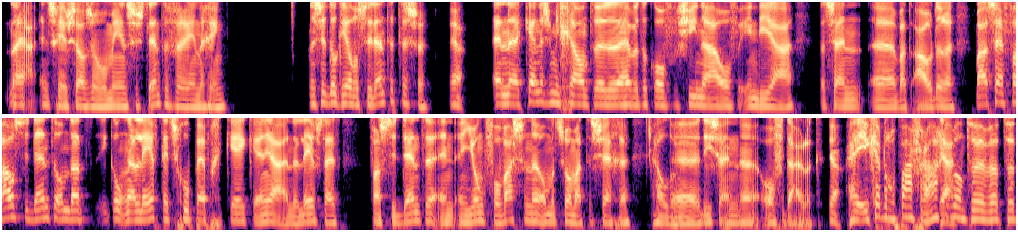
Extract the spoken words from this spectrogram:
nou ja, Enschede heeft zelfs een Roemeense studentenvereniging. Er zitten ook heel veel studenten tussen. Ja. En uh, kennismigranten, daar hebben we het ook over China of India. Dat zijn uh, wat ouderen. Maar het zijn vooral studenten, omdat ik ook naar leeftijdsgroepen heb gekeken. En ja, en de leeftijd van studenten en, en jongvolwassenen, om het zo maar te zeggen. Uh, die zijn uh, overduidelijk. Ja, hey, ik heb nog een paar vragen. Want uh, wat,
